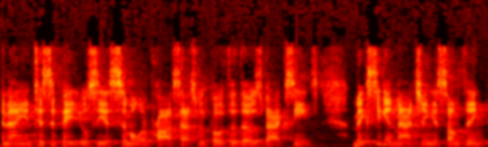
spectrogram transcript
And I anticipate you'll see a similar process with both of those vaccines. Mixing and matching is something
